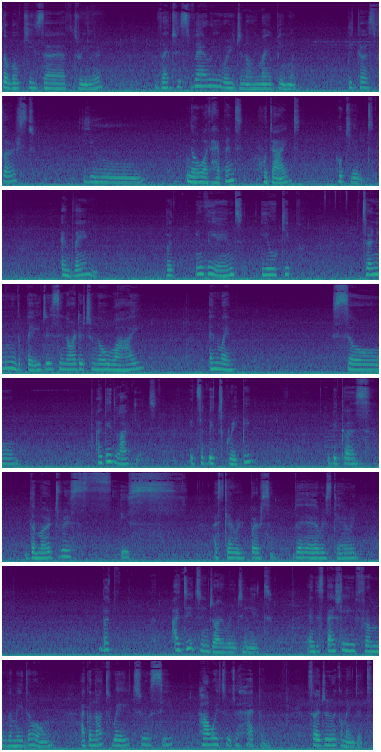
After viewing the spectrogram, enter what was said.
The book is a thriller that is very original, in my opinion, because first you know what happened, who died, who killed, and then, but in the end, you keep turning the pages in order to know why and when. So I did like it. It's a bit creepy because the murderess is a scary person, very scary. But I did enjoy reading it, and especially from the middle on, I could not wait to see how it would happen. So I do recommend it.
